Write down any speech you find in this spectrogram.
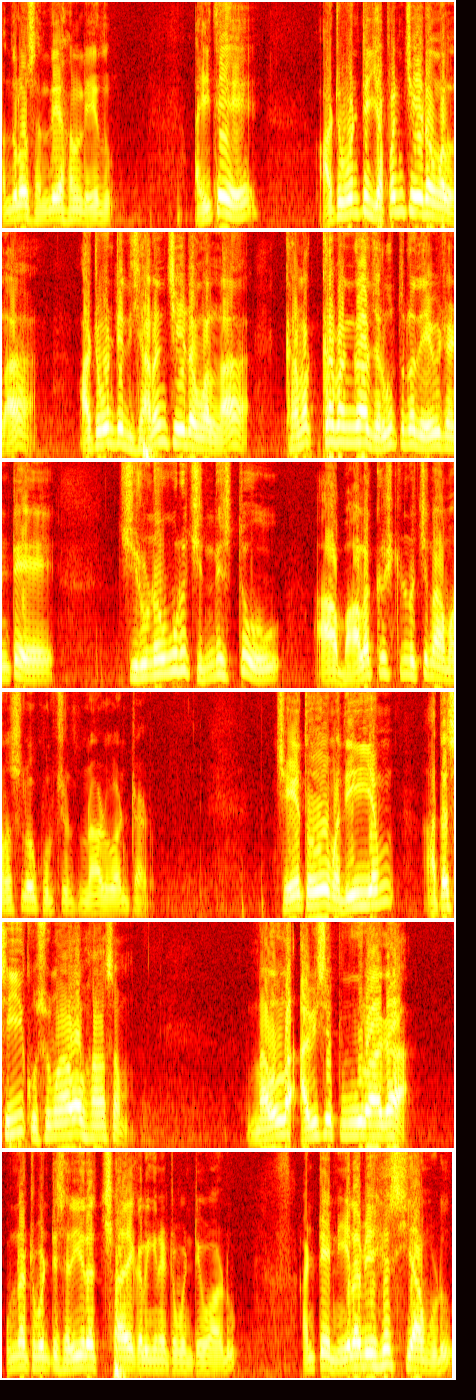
అందులో సందేహం లేదు. అయితే అటువంటి జపం చేయడం వల్ల అటువంటి ధ్యానం చేయడం వల్ల క్రమక్రమంగా జరుగుతున్నది ఏమిటంటే చిరునవ్వులు చిందిస్తూ ఆ బాలకృష్ణుడు వచ్చి నా మనసులో కూర్చుంటున్నాడు అంటాడు. చేతో మదీయం అతసీ కుసుమావభాసం. నల్ల అవిసె పువ్వులాగా ఉన్నటువంటి శరీరఛాయ కలిగినటువంటి వాడు అంటే నీలమేఘశ్యాముడు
